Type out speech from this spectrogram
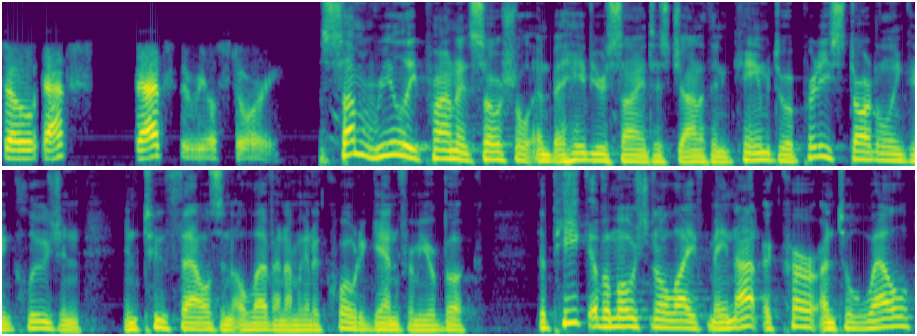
So that's that's the real story. Some really prominent social and behavior scientist, Jonathan, came to a pretty startling conclusion in 2011. I'm going to quote again from your book. The peak of emotional life may not occur until well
